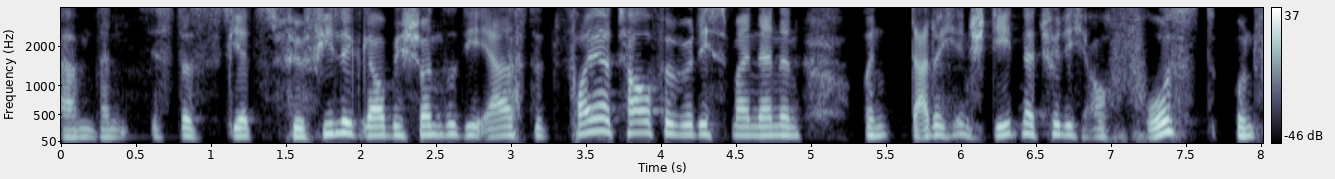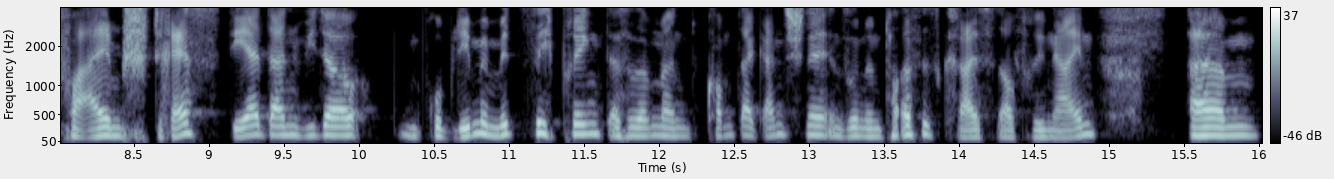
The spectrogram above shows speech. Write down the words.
ähm, dann ist das jetzt für viele, glaube ich, schon so die erste Feuertaufe, würde ich es mal nennen. Und dadurch entsteht natürlich auch Frust und vor allem Stress, der dann wieder Probleme mit sich bringt. Also man kommt da ganz schnell in so einen Teufelskreislauf hinein. Ähm,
